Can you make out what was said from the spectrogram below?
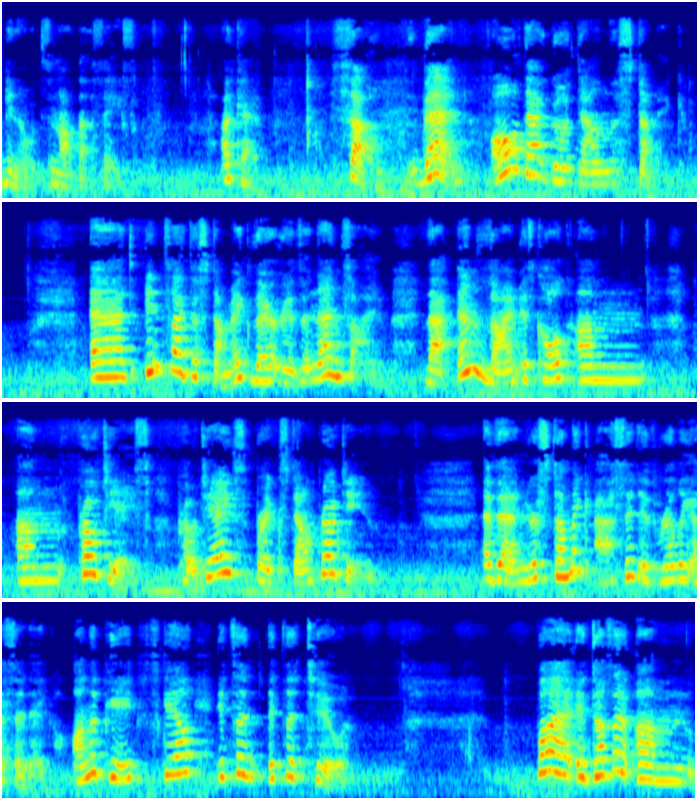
you know it's not that safe. Okay, so then all of that goes down the stomach. And inside the stomach, there is an enzyme. That enzyme is called um, um, protease. Protease breaks down protein. And then your stomach acid is really acidic. On the pH scale, it's a it's a two. But it doesn't um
